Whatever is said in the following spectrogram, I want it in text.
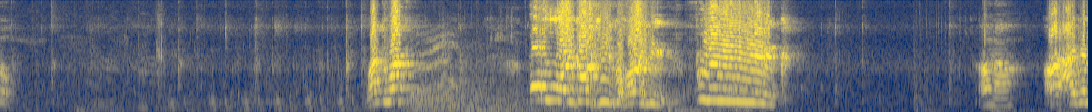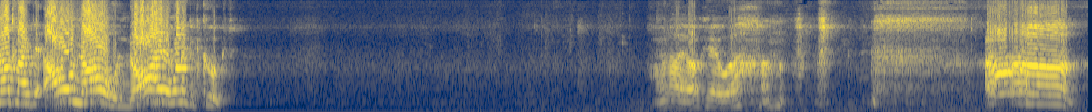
Go. What, what? Oh my god, he's behind me! Freak! Oh no. Oh, I do not like that. Oh no, no, I don't want to get cooked. I'm like, okay, well. uh,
